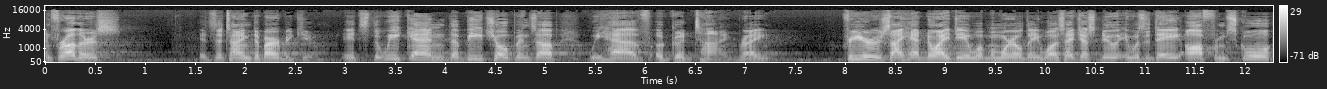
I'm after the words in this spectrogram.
And for others, it's a time to barbecue. It's the weekend, the beach opens up, we have a good time, right? For years, I had no idea what Memorial Day was. I just knew it was a day off from school,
